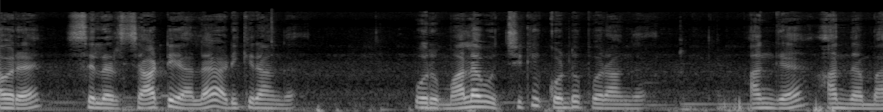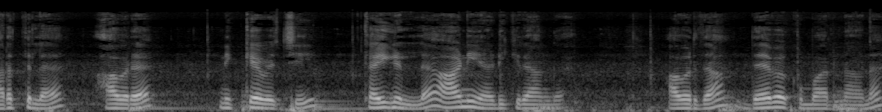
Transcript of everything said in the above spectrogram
அவரை சிலர் சாட்டையால் அடிக்கிறாங்க. ஒரு மலை உச்சிக்கு கொண்டு போகிறாங்க அங்கே அந்த மரத்தில் அவரை நிற்க வச்சு கைகளில் ஆணி அடிக்கிறாங்க. அவர் தான் தேவகுமாரனான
